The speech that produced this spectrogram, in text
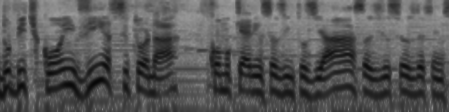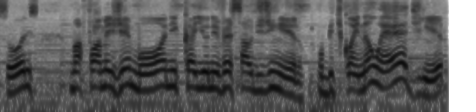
do Bitcoin vinha se tornar, como querem os seus entusiastas e os seus defensores, uma forma hegemônica e universal de dinheiro. O Bitcoin não é dinheiro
